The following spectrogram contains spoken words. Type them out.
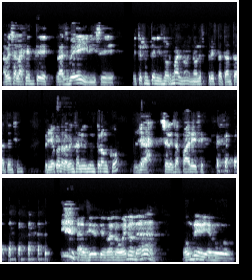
a veces a la gente las ve y dice, este es un tenis normal, ¿no? Y no les presta tanta atención. Pero ya cuando la ven salir de un tronco, pues ya se les aparece. Así es, hermano. Bueno, nada. Hombre, viejo,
